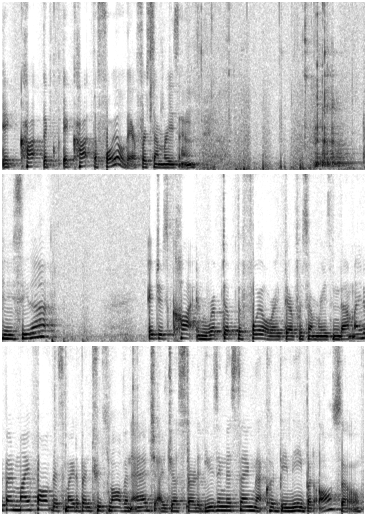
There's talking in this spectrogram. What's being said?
it caught the, it caught the foil there for some reason. Can you see that? It just caught and ripped up the foil right there for some reason. That might have been my fault. This might have been too small of an edge. I just started using this thing. That could be me, but also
